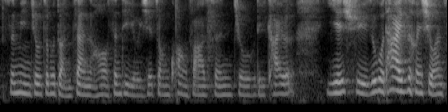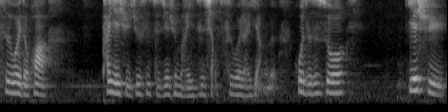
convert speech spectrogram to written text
生命就这么短暂，然后身体有一些状况发生就离开了。也许如果他还是很喜欢刺猬的话，他也许就是直接去买一只小刺猬来养了，或者是说，也许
